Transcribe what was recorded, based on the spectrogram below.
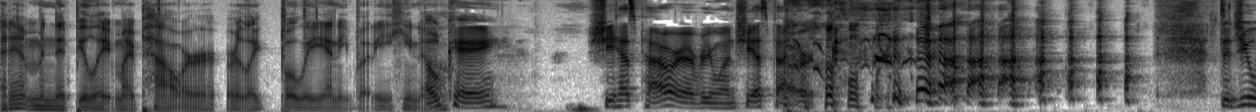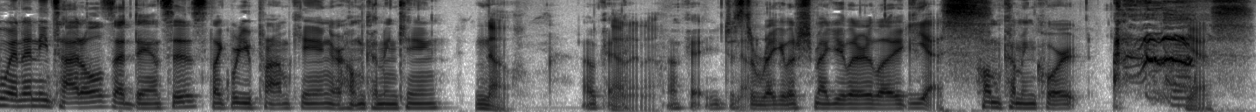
I didn't manipulate my power or like bully anybody. You know. Okay. She has power, everyone. She has power. Did you win any titles at dances? Like, were you prom king or homecoming king? No. Okay. No, no, no. Okay. You just a regular schmegular, like Yes. homecoming court. yes.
